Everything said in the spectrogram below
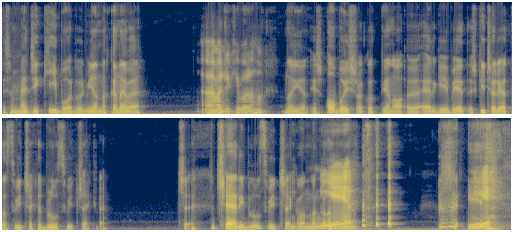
és a Magic Keyboard, vagy mi annak a neve? Uh, Magic Keyboard, aha. Na igen, és abba is rakott ilyen a, ö, RGB-t, és kicserélte a switcheket blue switchekre. Ch- cherry blue switchek vannak. A, Miért? és, Miért?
